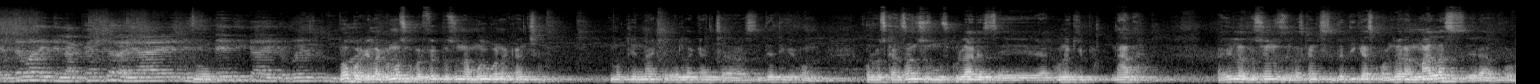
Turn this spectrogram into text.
El tema de que la cancha de allá es, es sintética y que pueden... No, porque la conozco perfecto, es una muy buena cancha. No tiene nada que ver la cancha sintética con, con los cansancios musculares de algún equipo, nada. Ahí las lesiones de las canchas sintéticas cuando eran malas era por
